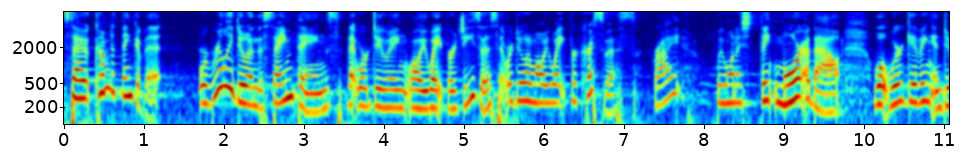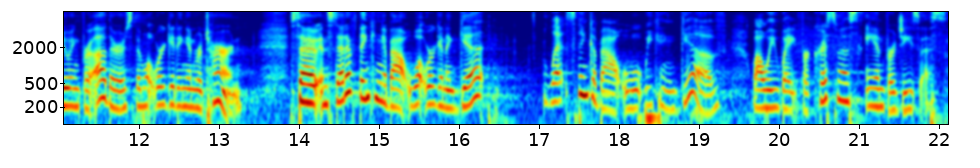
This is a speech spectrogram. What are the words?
So, come to think of it, we're really doing the same things that we're doing while we wait for Jesus that we're doing while we wait for Christmas, right? We want to think more about what we're giving and doing for others than what we're getting in return. So instead of thinking about what we're going to get, let's think about what we can give while we wait for Christmas and for Jesus.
